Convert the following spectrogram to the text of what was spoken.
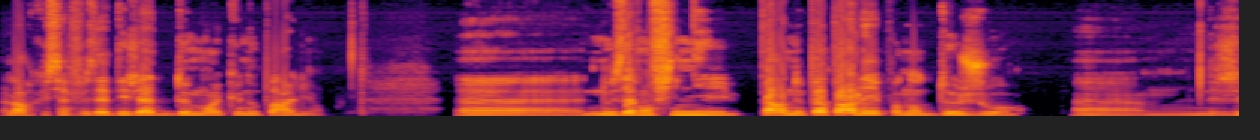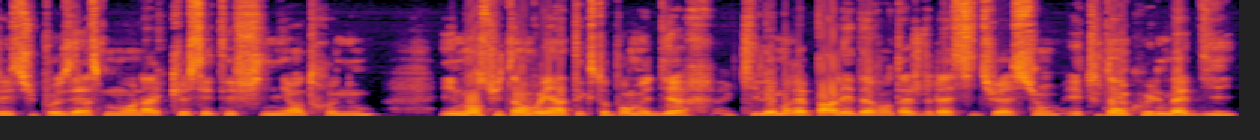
alors que ça faisait déjà deux mois que nous parlions. Euh, nous avons fini par ne pas parler pendant deux jours. Euh, j'ai supposé à ce moment-là que c'était fini entre nous. Il m'a ensuite envoyé un texto pour me dire qu'il aimerait parler davantage de la situation et tout d'un coup il m'a dit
